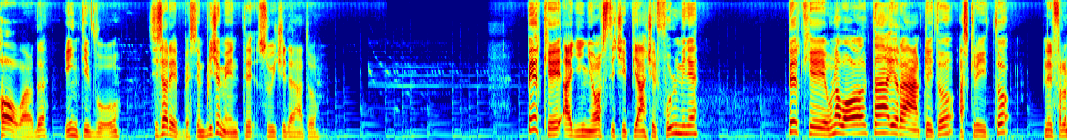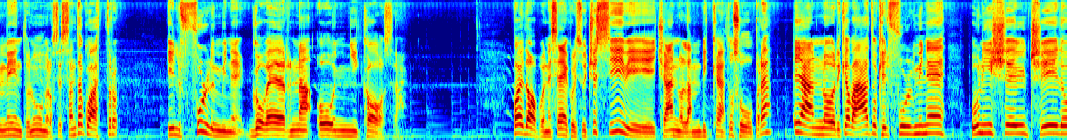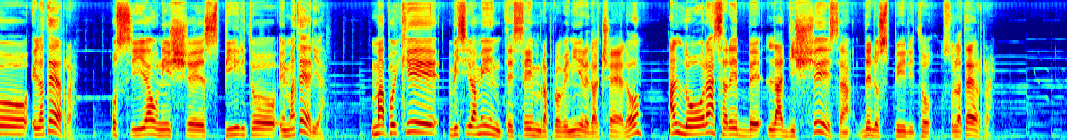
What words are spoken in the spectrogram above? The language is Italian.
Howard in tv si sarebbe semplicemente suicidato. Perché agli gnostici piace il fulmine? Perché una volta Eraclito ha scritto nel frammento numero 64 il fulmine governa ogni cosa. Poi dopo, nei secoli successivi, ci hanno lambiccato sopra e hanno ricavato che il fulmine unisce il cielo e la terra, ossia unisce spirito e materia. Ma poiché visivamente sembra provenire dal cielo, allora sarebbe la discesa dello spirito sulla terra.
